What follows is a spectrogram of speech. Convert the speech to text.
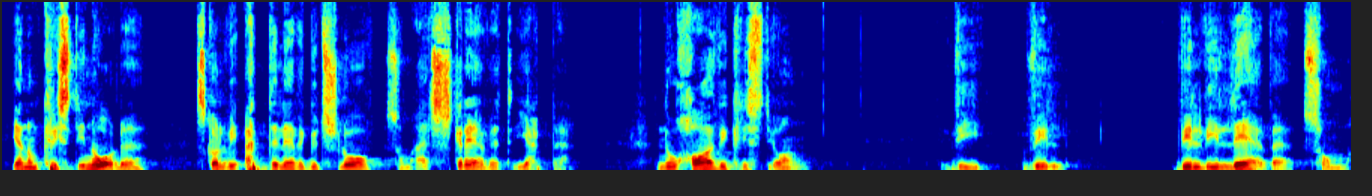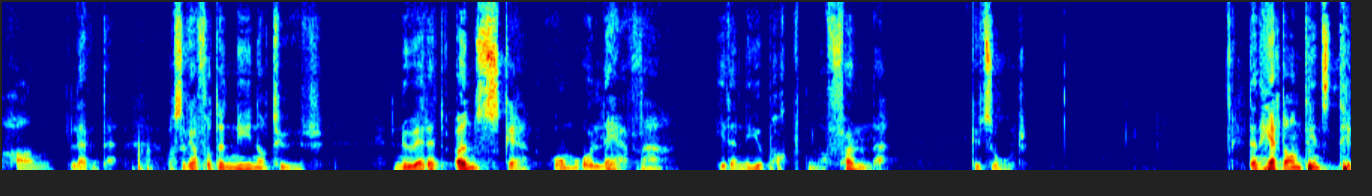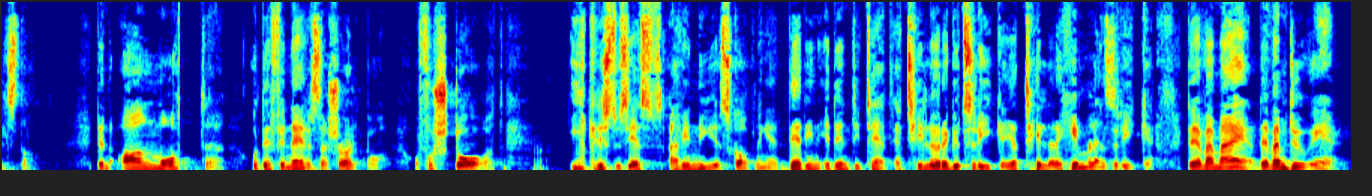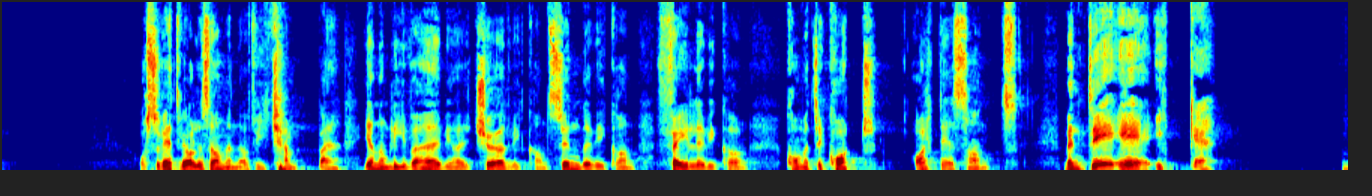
Gjennom Kristi nåde skal vi etterleve Guds lov som er skrevet i hjertet. Nå har vi Kristi ånd. Vi vil, vil vi leve som han levde. Altså, vi har fått en ny natur. Nå er det et ønske om å leve i den nye pakten og følge Guds ord. Det er en helt annen tilstand. Det er en annen måte å definere seg sjøl på og forstå at i Kristus Jesus er vi nye skapninger. Det er din identitet. Jeg tilhører Guds rike. Jeg tilhører himmelens rike. Det er hvem jeg er. Det er hvem du er. Og så vet vi alle sammen at vi kjemper gjennom livet her. Vi har et kjød, vi kan synde, vi kan feile, vi kan komme til kort. Alt det er sant. Men det er ikke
